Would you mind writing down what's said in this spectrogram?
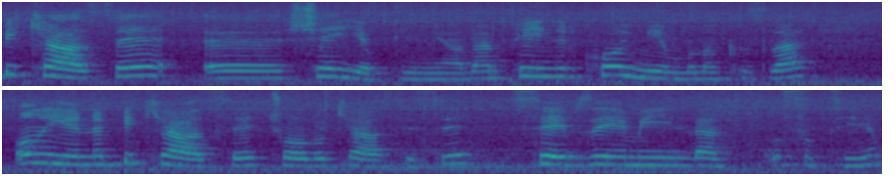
bir kase e, şey yapayım ya. Ben peynir koymayayım buna kızlar. Onun yerine bir kase çorba kasesi sebze yemeğinden ısıtayım.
